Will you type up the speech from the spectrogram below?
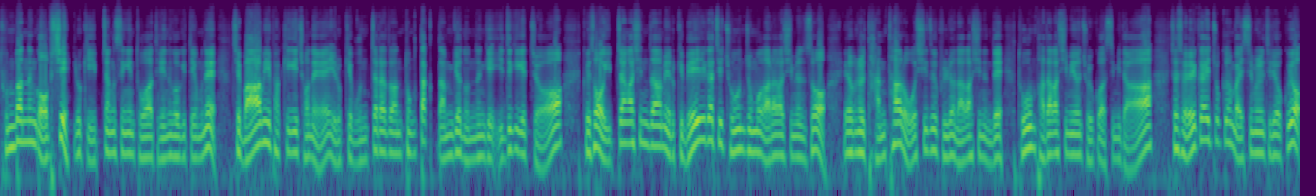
돈 받는 거 없이 이렇게 입장 승인 도와드리는 거기 때문에 제 마음이 바뀌기 전에 이렇게 문자라도 한 통 딱 남겨놓는 게 이득이겠죠. 그래서 입장하신 다음에 이렇게 매일같이 좋은 종목 알아가시면서 여러분들 단타로 시드 불려 나가시는데 도움 받아 가시면 좋을 것 같습니다. 그래서 여기까지 조금 말씀을 드렸고요.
